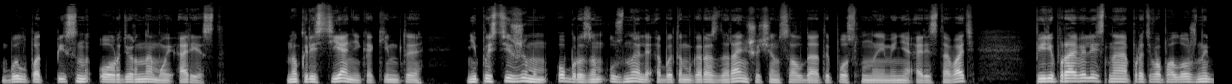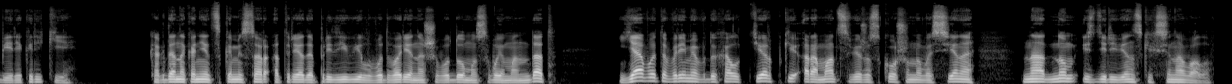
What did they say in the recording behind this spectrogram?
был подписан ордер на мой арест. Но крестьяне каким-то непостижимым образом узнали об этом гораздо раньше, чем солдаты, посланные меня арестовать, переправились на противоположный берег реки. Когда, наконец, комиссар отряда предъявил во дворе нашего дома свой мандат, я в это время вдыхал терпкий аромат свежескошенного сена на одном из деревенских сеновалов.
